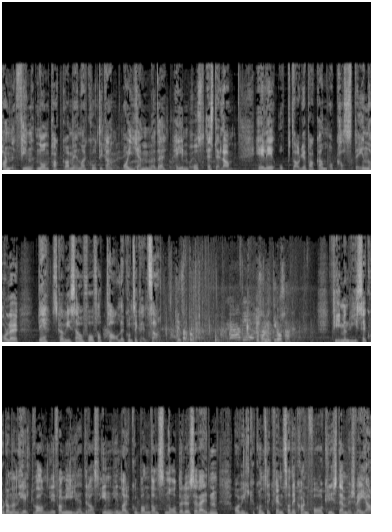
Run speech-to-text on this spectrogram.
Han finner noen pakker med narkotika og gjemmer det hjemme hos Estella. Heli oppdager pakkene og kaster innholdet. Det skal vise seg å få fatale konsekvenser. Filmen viser hvordan en helt vanlig familie dras inn i narkobandens nådeløse verden, og hvilke konsekvenser det kan få Chris Demmers veier.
